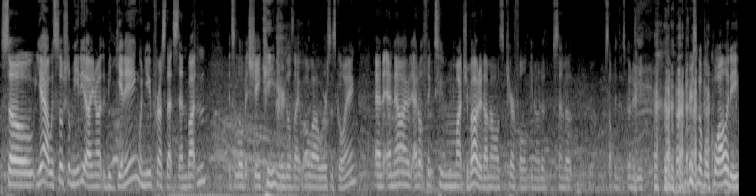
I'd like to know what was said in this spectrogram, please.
So yeah, with social media, you know, at the beginning when you press that send button, it's a little bit shaky. And you're just like, oh wow, where's this going? And and now I, I don't think too much about it. I'm always careful, you know, to send out something that's going to be reasonable quality.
